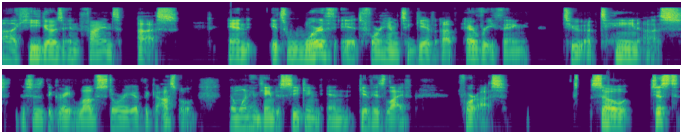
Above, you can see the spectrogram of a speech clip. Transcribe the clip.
Uh, he goes and finds us. And it's worth it for him to give up everything to obtain us. This is the great love story of the gospel, the one who came to seek and, and give his life for us. So just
